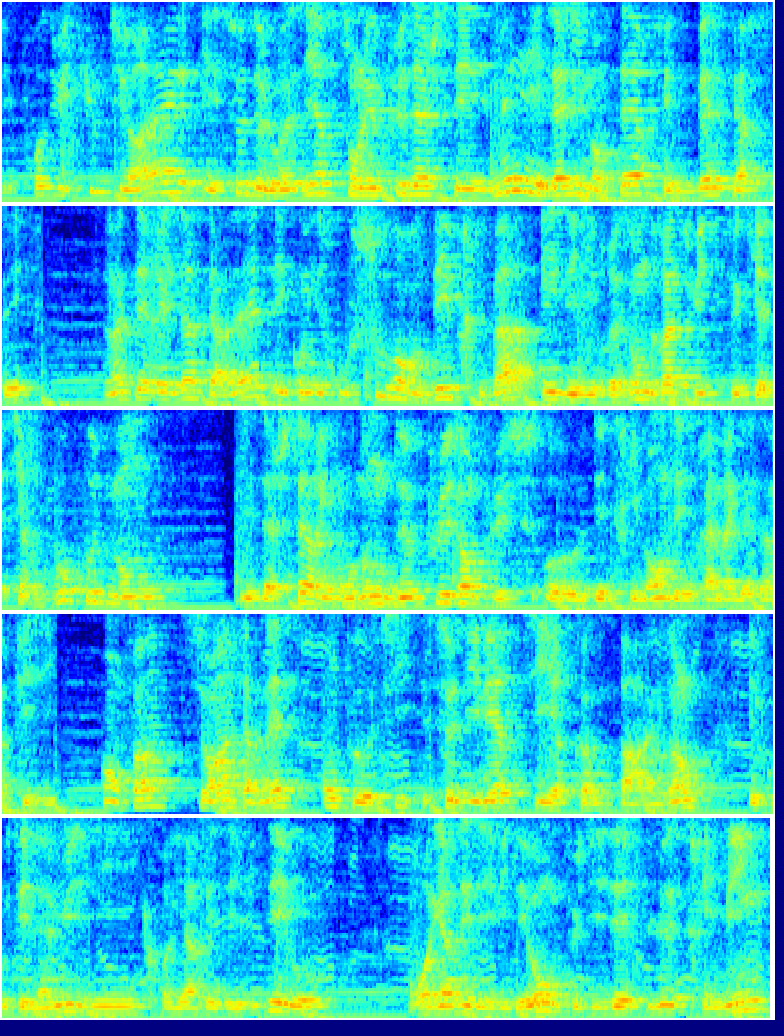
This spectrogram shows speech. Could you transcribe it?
Les produits culturels et ceux de loisirs sont les plus achetés, mais l'alimentaire fait une belle percée. L'intérêt d'Internet est qu'on y trouve souvent des prix bas et des livraisons gratuites, ce qui attire beaucoup de monde. Les acheteurs y vont donc de plus en plus, au détriment des vrais magasins physiques. Enfin, sur Internet, on peut aussi se divertir, comme par exemple écouter de la musique, regarder des vidéos. Pour regarder des vidéos, on peut utiliser le streaming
